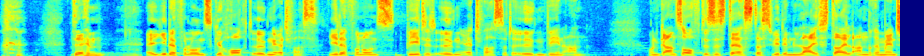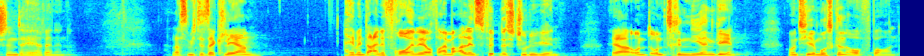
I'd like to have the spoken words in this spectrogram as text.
Denn äh, jeder von uns gehorcht irgendetwas. Jeder von uns betet irgendetwas oder irgendwen an. Und ganz oft ist es das, dass wir dem Lifestyle anderer Menschen hinterherrennen. Lass mich das erklären. Hey, wenn deine Freunde auf einmal alle ins Fitnessstudio gehen ja, und, und trainieren gehen und hier Muskeln aufbauen,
